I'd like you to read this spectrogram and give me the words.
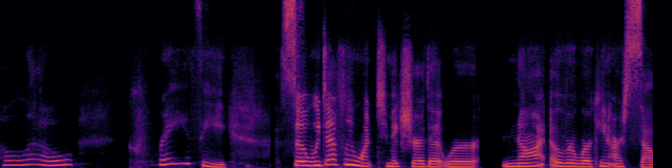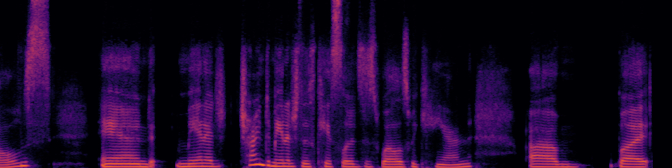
Hello. Crazy. So, we definitely want to make sure that we're not overworking ourselves and manage trying to manage those caseloads as well as we can. Um, but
